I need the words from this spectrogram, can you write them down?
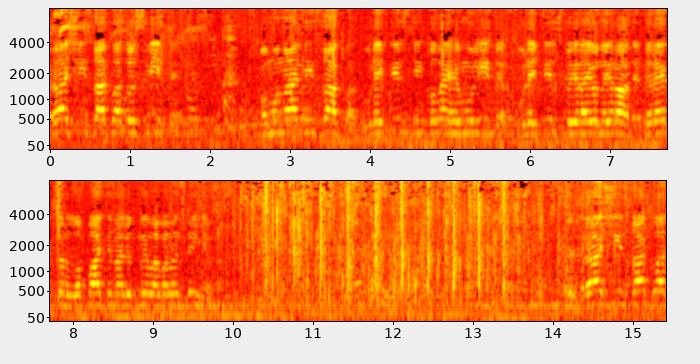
Кращий заклад освіти. Комунальний заклад. Гуляйпільський колегіум лідер Гуляйпільської районної ради, директор Лопатіна Людмила Валентинівна. Кращий заклад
